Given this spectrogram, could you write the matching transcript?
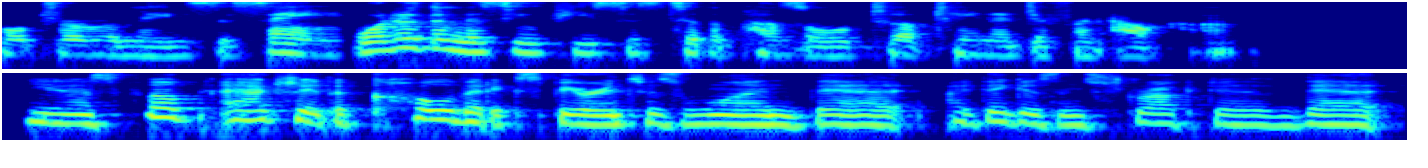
culture remains the same. What are the missing pieces to the puzzle to obtain a different outcome? Yes. Well, actually, the COVID experience is one that I think is instructive that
